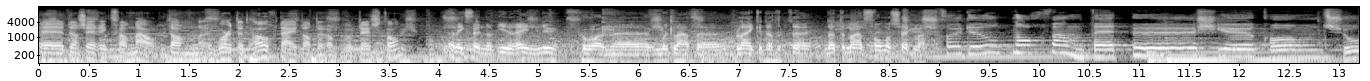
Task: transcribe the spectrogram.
Eh, dan zeg ik van nou, dan wordt het hoog tijd dat er een protest komt. En ik vind dat iedereen nu gewoon eh, moet laten blijken dat, het, eh, dat de maat vol is, zeg maar. Geduld nog, want het busje komt zo.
